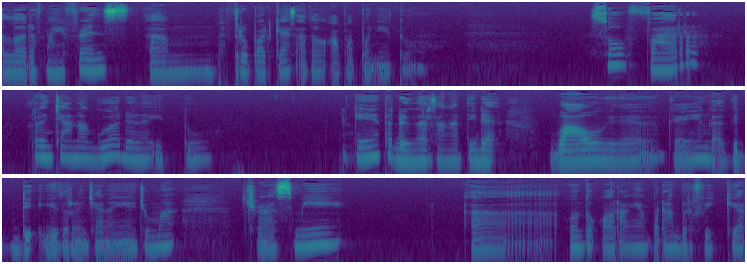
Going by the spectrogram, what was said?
a lot of my friends um, through podcast atau apa pun itu. So far rencana gue adalah itu. Kayaknya terdengar sangat tidak wow gitu ya. Kayaknya nggak gede gitu rencananya. Cuma trust me uh, untuk orang yang pernah berpikir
